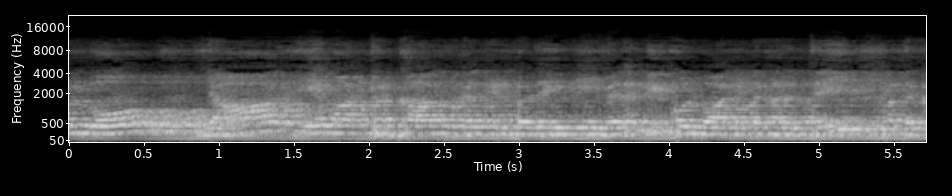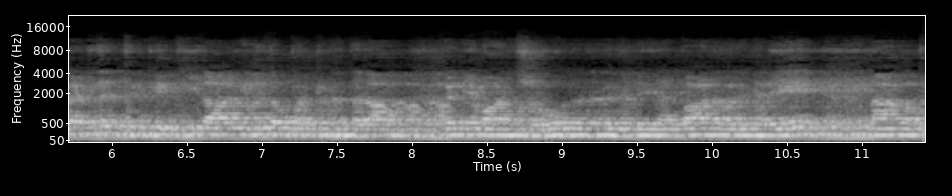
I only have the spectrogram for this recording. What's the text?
கொள்வோம் யார் ஏமாற்றக்காரர்கள் என்பதை நீ விளங்கிக் கொள்வார் என்ற கருத்தை அந்த கடிதத்திற்கு கீழால் எழுதப்பட்டிருந்ததாம். கண்ணியமான சகோதரர்களே அன்பானவர்களே நாங்கள்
